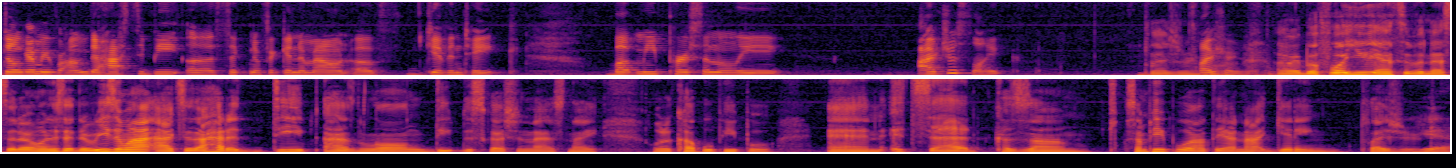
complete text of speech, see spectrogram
Don't get me wrong. There has to be a significant amount of give and take. But me personally, I just like Pleasuring. pleasuring. All right, before you answer Vanessa, though, I want to say the reason why I asked is I had a deep, I had a long, deep discussion last night with a couple people, and it's sad because um, some people out there are not getting pleasure. Yeah,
